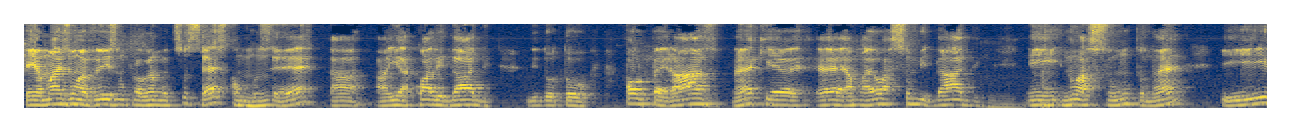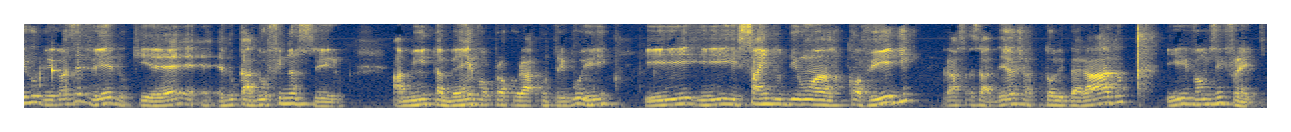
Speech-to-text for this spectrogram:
tenha mais uma vez um programa de sucesso, como uhum. você é, tá? Aí a qualidade de doutor Paulo Perazzo, né, que é, é a maior assumidade em, no assunto, né? E Rodrigo Azevedo, que é educador financeiro. A mim também vou procurar contribuir e, e saindo de uma Covid, graças a Deus, já estou liberado e vamos em frente.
